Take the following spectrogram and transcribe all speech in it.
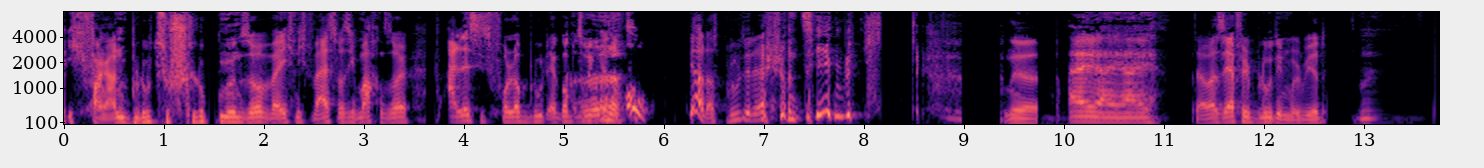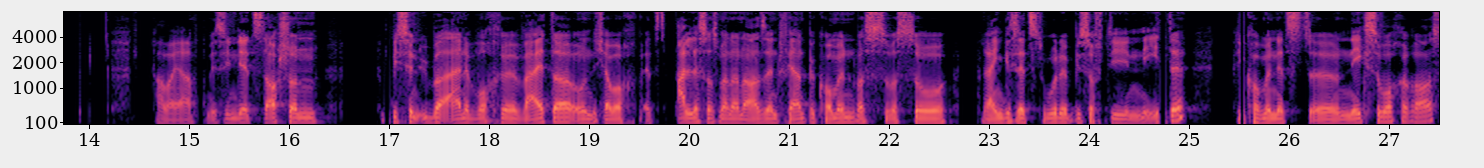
ich fange an, Blut zu schlucken und so, weil ich nicht weiß, was ich machen soll. Alles ist voller Blut, er kommt zurück, er so, oh, ja, das blutet ja schon ziemlich. Ja, Ei, ei, ei. da war sehr viel Blut involviert. Aber ja, wir sind jetzt auch schon ein bisschen über eine Woche weiter und ich habe auch jetzt alles aus meiner Nase entfernt bekommen, was, was so reingesetzt wurde, bis auf die Nähte. Die kommen jetzt äh, nächste Woche raus.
